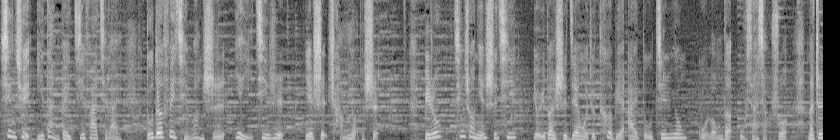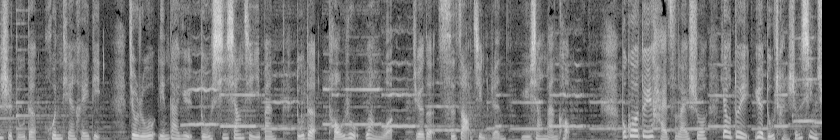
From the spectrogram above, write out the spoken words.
兴趣一旦被激发起来，读得废寝忘食、夜以继日，也是常有的事。比如青少年时期。有一段时间，我就特别爱读金庸、古龙的武侠小说，那真是读得昏天黑地，就如林黛玉读《西厢记》一般，读得投入忘我，觉得词藻景人，余香满口。不过，对于孩子来说，要对阅读产生兴趣，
